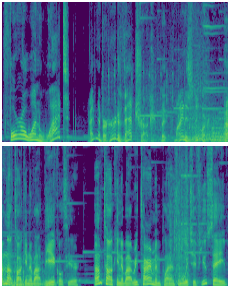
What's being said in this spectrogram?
401 what? I've never heard of that truck, but mine is newer. I'm not talking about vehicles here. I'm talking about retirement plans in which if you save,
